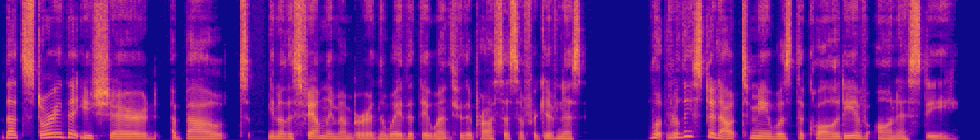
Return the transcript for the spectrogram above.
that story that you shared about, you know, this family member and the way that they went through the process of forgiveness, what really stood out to me was the quality of honesty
